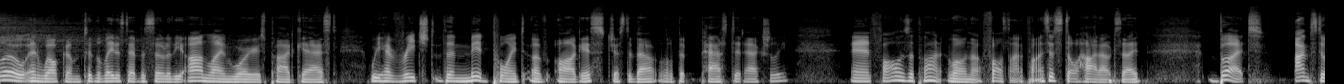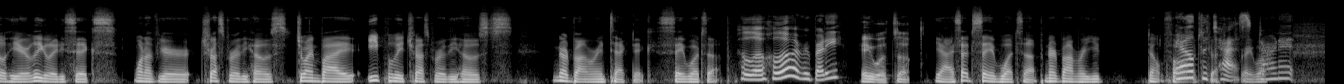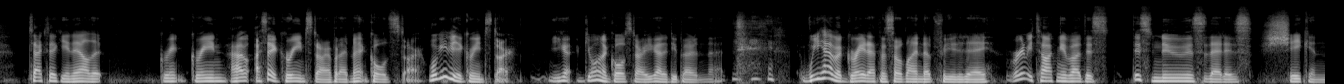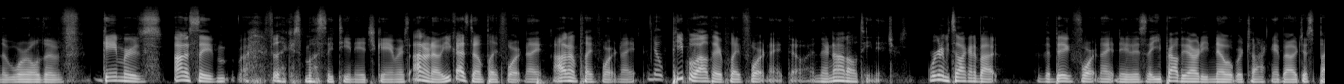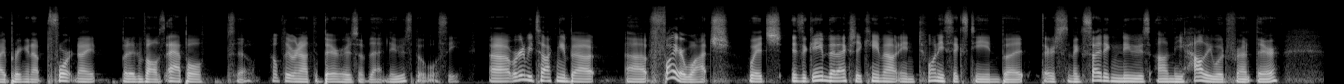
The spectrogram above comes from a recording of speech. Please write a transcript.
Hello and welcome to the latest episode of the Online Warriors podcast. We have reached the midpoint of August, just about a little bit past it actually. And fall is upon it. Well, no, fall's not upon us. It's still hot outside. But I'm still here, Legal 86, one of your trustworthy hosts, joined by equally trustworthy hosts, Nerd Bomber and Tactic. Say what's up. Hello, hello, everybody. Hey, what's up? Yeah, I said say what's up. Nerd Bomber, you don't follow Nailed the test. well. Darn it. Tactic, you nailed it. Green, green. I, I said green star, but I meant gold star. We'll give you a green star. You got, you want a gold star? You got to do better than that. we have a great episode lined up for you today. We're going to be talking about this this news that has shaken the world of gamers. Honestly, I feel like it's mostly teenage gamers. I don't know. You guys don't play Fortnite. I don't play Fortnite. Nope. People out there play Fortnite though, and they're not all teenagers. We're going to be talking about the big Fortnite news that you probably already know what we're talking about just by bringing up Fortnite, but it involves Apple. So hopefully we're not the bearers of that news, but we'll see. Uh, we're going to be talking about uh, Firewatch, which is a game that actually came out in 2016, but there's some exciting news on the Hollywood front there.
